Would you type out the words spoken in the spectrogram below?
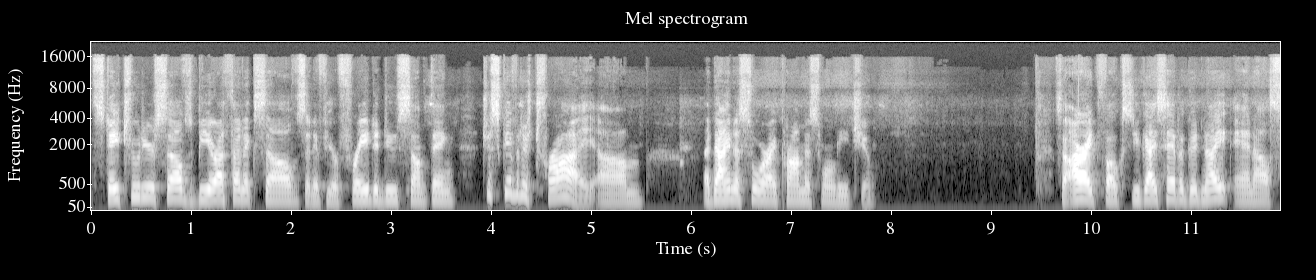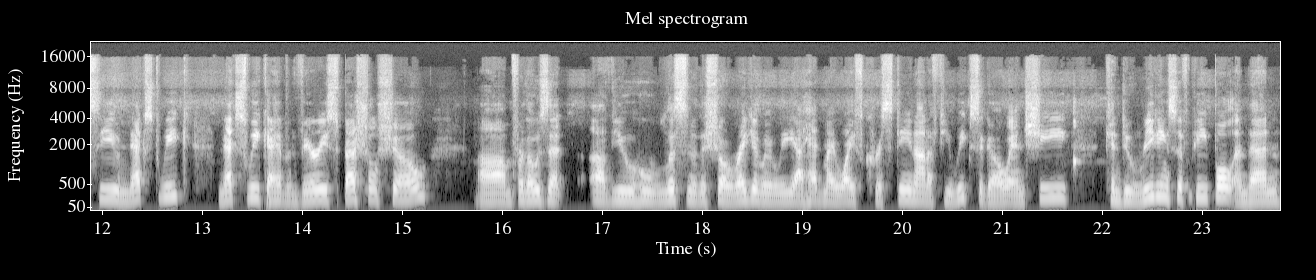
stay true to yourselves, be your authentic selves, and if you're afraid to do something just give it a try. Um, a dinosaur, I promise, won't eat you. So, all right, folks, you guys have a good night, and I'll see you next week. Next week, I have a very special show. Um, for those that of you who listen to the show regularly, I had my wife Christine on a few weeks ago, and she can do readings of people and then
